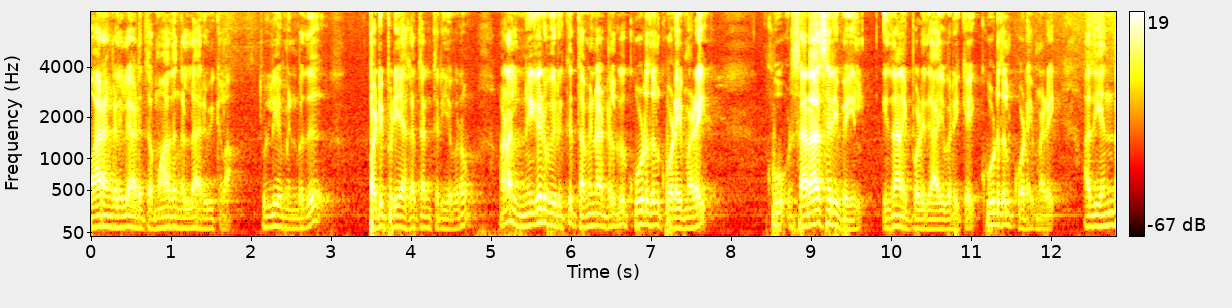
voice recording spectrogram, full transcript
வாரங்களிலே அடுத்த மாதங்களில் அறிவிக்கலாம். துல்லியம் என்பது படிப்படியாகத்தான் தெரிய வரும். ஆனால் நிகழ்வு இருக்குது தமிழ்நாட்டிற்கு கூடுதல் கோடைமழை கூ சராசரி வெயில் இதுதான் இப்பொழுது ஆய்வறிக்கை. கூடுதல் கோடைமழை அது எந்த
